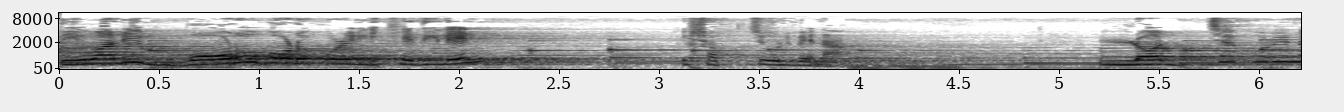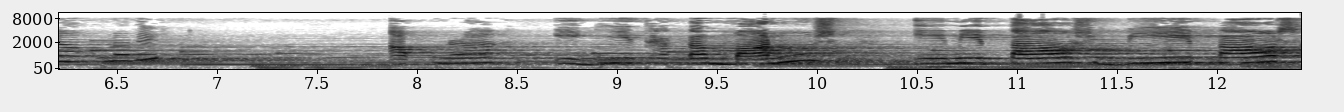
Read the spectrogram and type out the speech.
দেওয়ালে বড় বড় করে লিখে দিলেন, এসব চলবে না। লজ্জা করে না আপনাদের? আপনারা এগিয়ে থাকা মানুষ, M A pass BA pass,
